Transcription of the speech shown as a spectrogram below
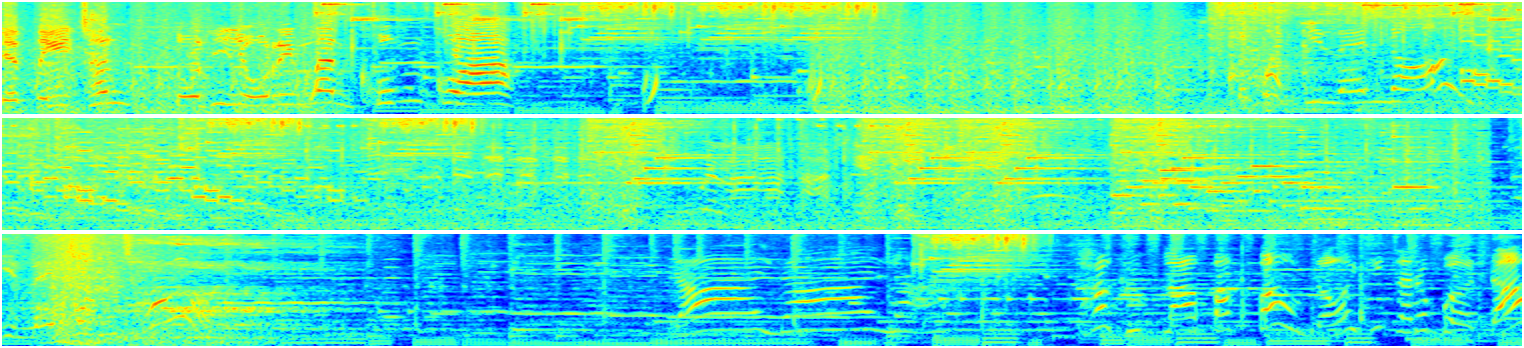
อย่าตีฉัน ตัวที่อยู่ริมนั่นคุ้มกว่าผักกิเลนน้อยกิเลนนำโชคลาลาลาข้าคือปลาปักเป้าน้อยที่จะระเบิดได้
